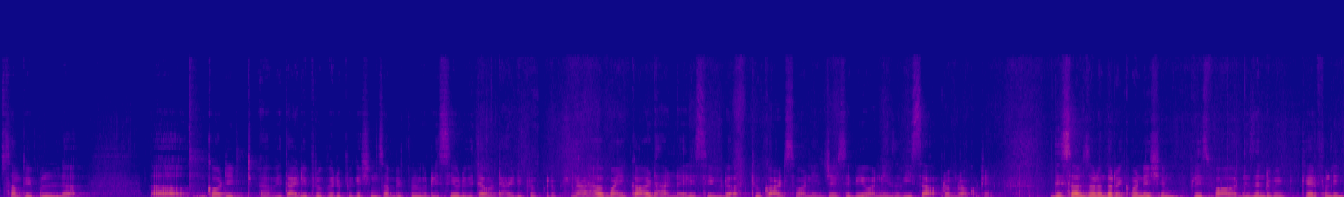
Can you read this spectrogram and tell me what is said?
some people uh, uh, got it uh, with ID proof verification. Some people received without ID proof verification. I have my card and I received uh, two cards. One is JCB, one is Visa from Rakuten. This is also another recommendation. Please for listen to me carefully.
